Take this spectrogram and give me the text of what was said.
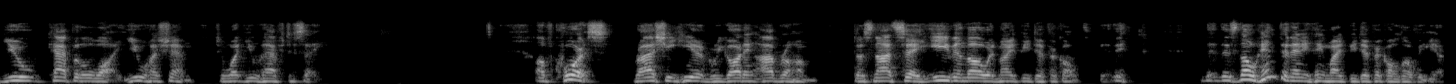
You, capital Y, you, Hashem, to what you have to say. Of course, Rashi here regarding Abraham does not say, even though it might be difficult. There's no hint that anything might be difficult over here.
